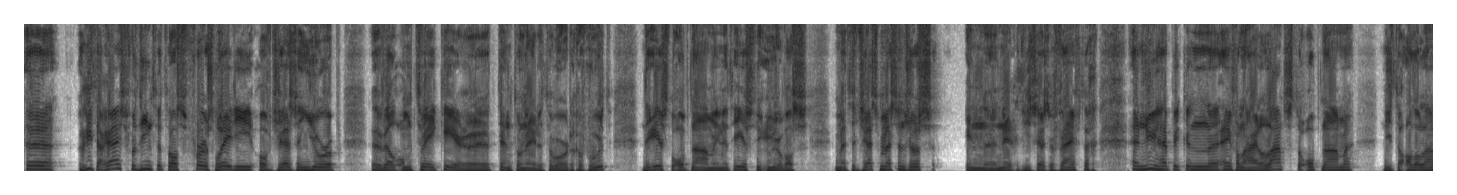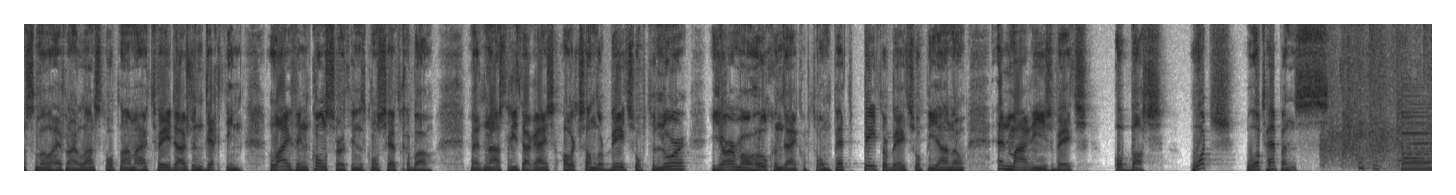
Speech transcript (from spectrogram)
Uh, Rita Reis verdient het als First Lady of Jazz in Europe... Uh, wel om twee keer uh, ten tonele te worden gevoerd. De eerste opname in het eerste uur was met de Jazz Messengers in 1956. En nu heb ik een, een van haar laatste opnamen... niet de allerlaatste, maar wel even haar laatste opname uit 2013. Live in concert in het Concertgebouw. Met naast Rita Reis Alexander Beets op tenor... Jarmo Hogendijk op trompet... Peter Beets op piano... en Marius Beets op bas. Watch what happens.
